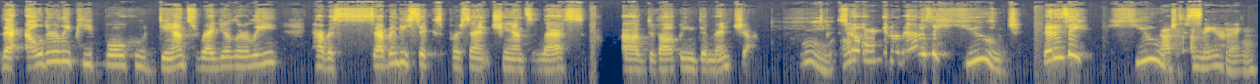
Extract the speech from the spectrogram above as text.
that elderly people who dance regularly have a 76% chance less of developing dementia. Ooh, so you know that is a huge that is a huge that's amazing.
